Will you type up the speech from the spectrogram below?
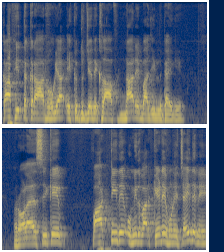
ਕਾਫੀ ਤਕਰਾਰ ਹੋ ਗਿਆ। ਇੱਕ ਦੂਜੇ ਦੇ ਖਿਲਾਫ ਨਾਅਰੇਬਾਜ਼ੀ ਲਗਾਈ ਗਈ। ਰੌਲਾ ਇਹ ਸੀ ਕਿ ਪਾਰਟੀ ਦੇ ਉਮੀਦਵਾਰ ਕਿਹੜੇ ਹੋਣੇ ਚਾਹੀਦੇ ਨੇ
